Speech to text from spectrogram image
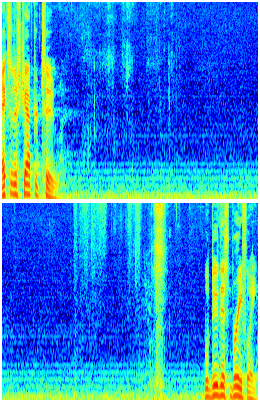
Exodus chapter 2. We'll do this briefly.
